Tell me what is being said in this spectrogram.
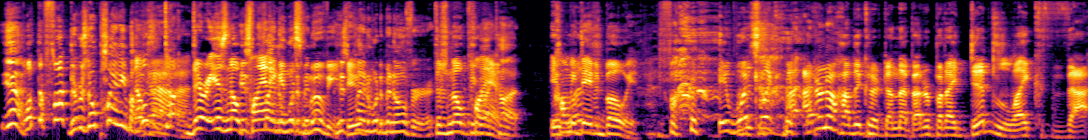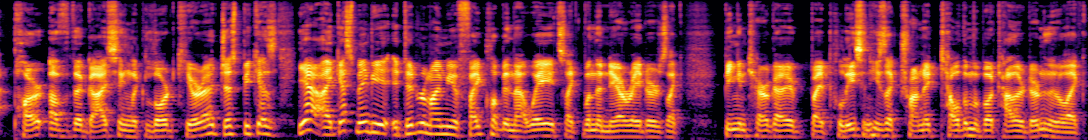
Yeah. What the fuck? There was no planning behind was that. a there is no His planning plan in this would've been- movie, His dude. plan would have been over. There's no if he got plan. caught. It Call me was- David Bowie. It was like I, I don't know how they could have done that better, but I did like that part of the guy saying like Lord Kira, just because yeah, I guess maybe it, did remind me of Fight Club in that way. It's like when the narrator's like being interrogated by police and he's like trying to tell them about Tyler Durden, they're like,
